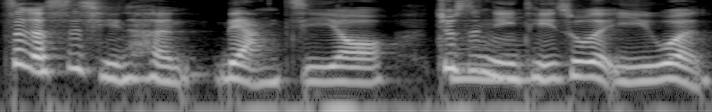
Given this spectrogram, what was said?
这个事情很两极哦。就是你提出的疑问，嗯、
